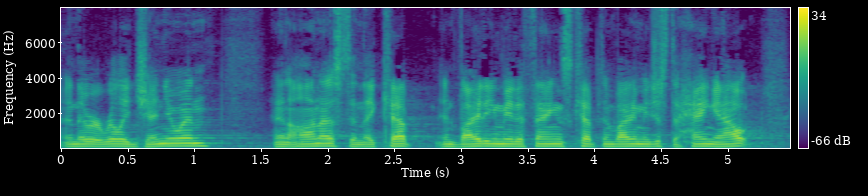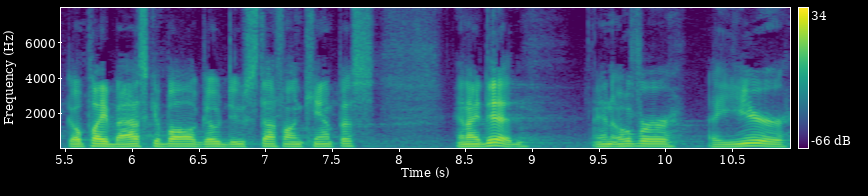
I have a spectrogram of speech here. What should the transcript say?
and they were really genuine and honest and they kept inviting me to things, kept inviting me just to hang out, go play basketball, go do stuff on campus. And I did. And over a year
